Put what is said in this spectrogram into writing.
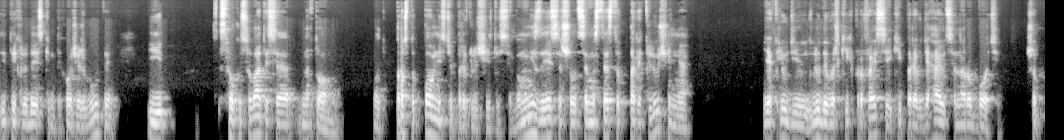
і тих людей, з ким ти хочеш бути, і сфокусуватися на тому. От Просто повністю переключитися. Бо мені здається, що це мистецтво переключення, як люди люди важких професій, які перевдягаються на роботі, щоб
